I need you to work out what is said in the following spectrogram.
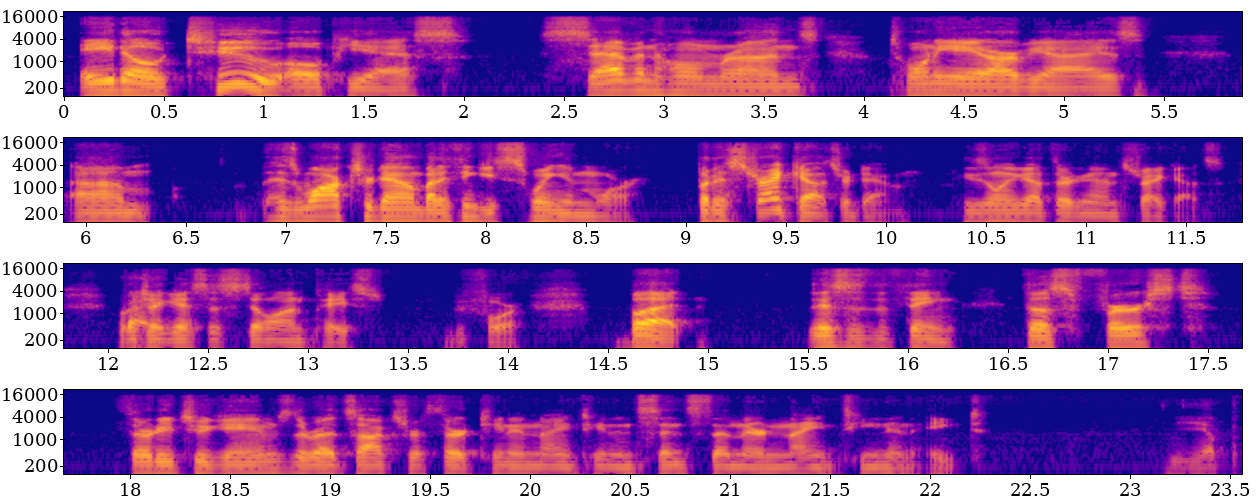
802 ops seven home runs 28 rbis um, his walks are down but i think he's swinging more but his strikeouts are down he's only got 39 strikeouts which i guess is still on pace before but this is the thing those first 32 games the red sox were 13 and 19 and since then they're 19 and 8 Yep.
